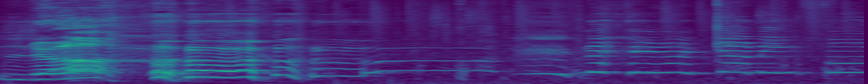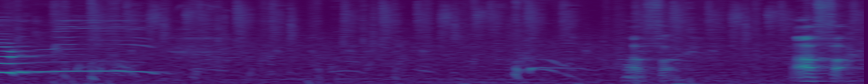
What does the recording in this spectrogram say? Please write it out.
No! they are coming for me! Oh fuck. Oh fuck.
